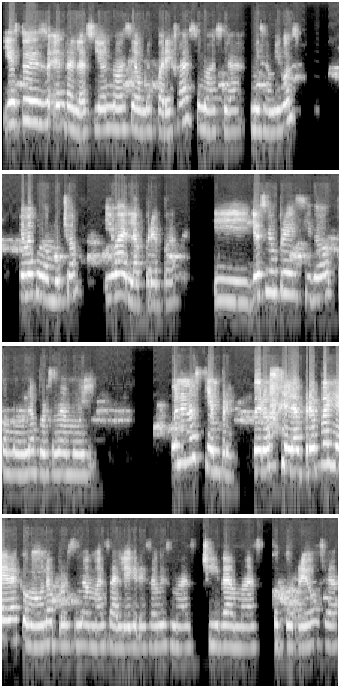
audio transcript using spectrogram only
Y esto es en relación no hacia una pareja, sino hacia mis amigos. Yo me acuerdo mucho, iba en la prepa y yo siempre he sido como una persona muy bueno, no siempre, pero en la prepa ya era como una persona más alegre, ¿sabes? Más chida, más cotorreo, o sea,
